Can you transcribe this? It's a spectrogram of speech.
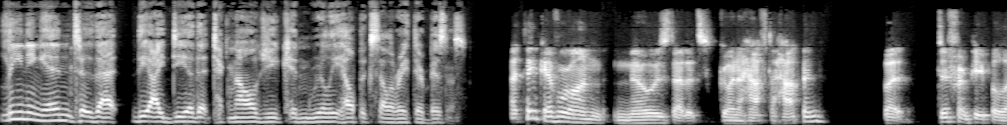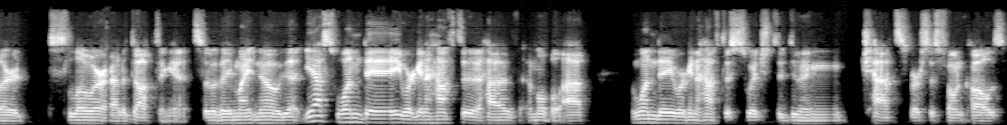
leaning into that the idea that technology can really help accelerate their business? I think everyone knows that it's going to have to happen, but different people are slower at adopting it. So they might know that yes, one day we're going to have to have a mobile app one day we're going to have to switch to doing chats versus phone calls.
